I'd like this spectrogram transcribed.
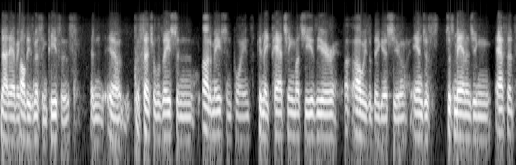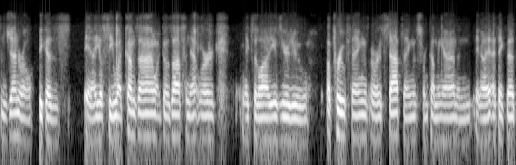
not having all these missing pieces and you know the centralization automation points can make patching much easier always a big issue and just just managing assets in general because you know you'll see what comes on what goes off the network it makes it a lot easier to approve things or stop things from coming on and you know I, I think that's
